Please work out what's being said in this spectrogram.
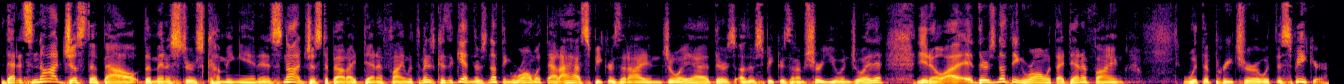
that it's not just about the ministers coming in and it's not just about identifying with the ministers because again there's nothing wrong with that i have speakers that i enjoy uh, there's other speakers that i'm sure you enjoy that you know I, there's nothing wrong with identifying with the preacher or with the speaker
